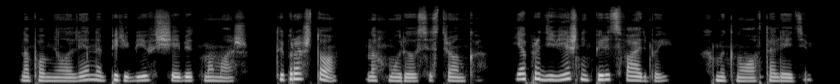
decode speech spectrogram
— напомнила Лена, перебив щебет мамаш. «Ты про что?» — нахмурилась сестренка. «Я про девишник перед свадьбой», — хмыкнула автоледи.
